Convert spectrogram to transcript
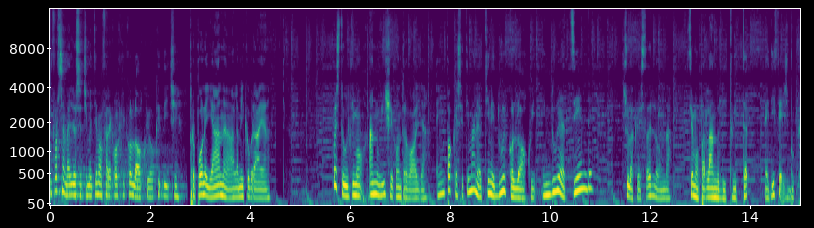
Forse è meglio se ci mettiamo a fare qualche colloquio, che dici? Propone Ian all'amico Brian. Quest'ultimo annuisce contro voglia e in poche settimane ottiene due colloqui in due aziende sulla cresta dell'onda. Stiamo parlando di Twitter e di Facebook.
